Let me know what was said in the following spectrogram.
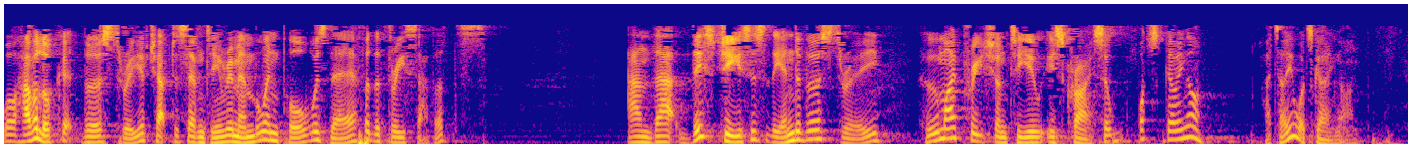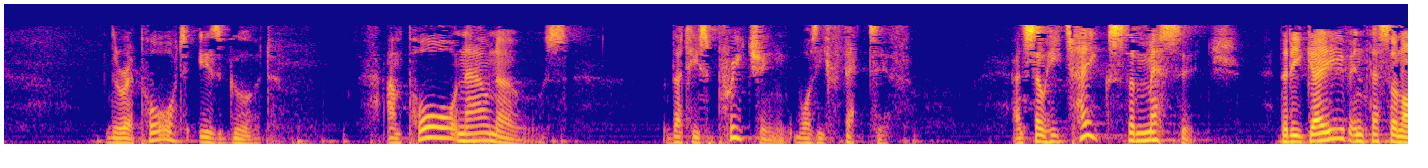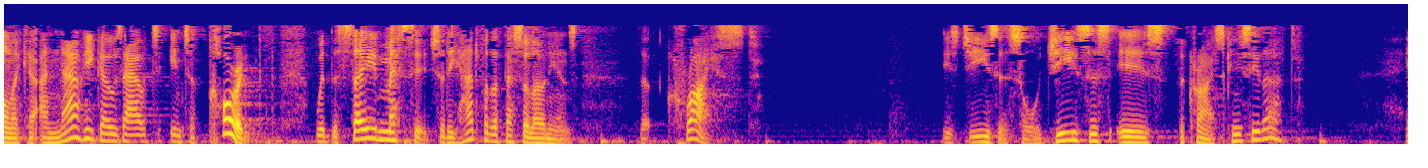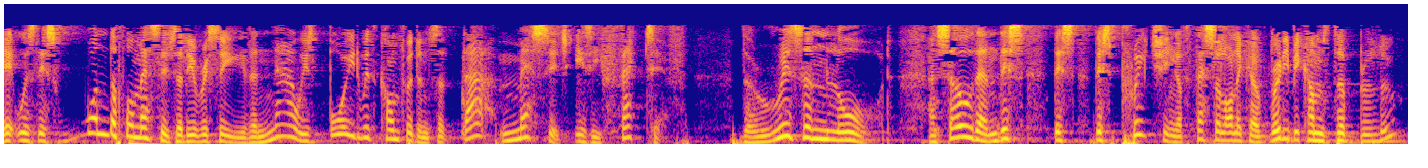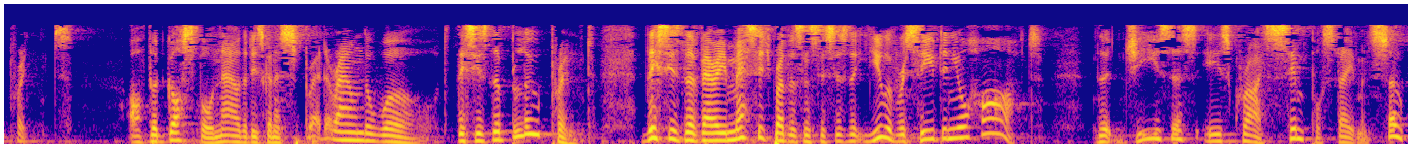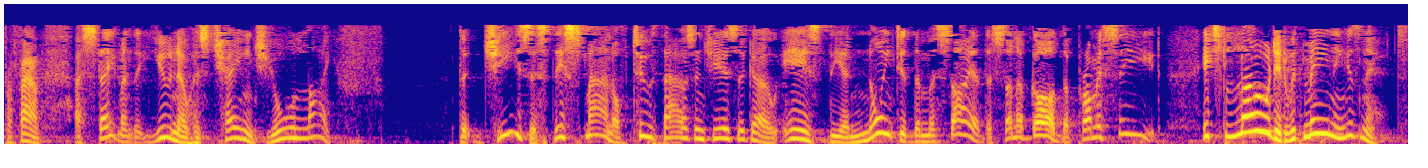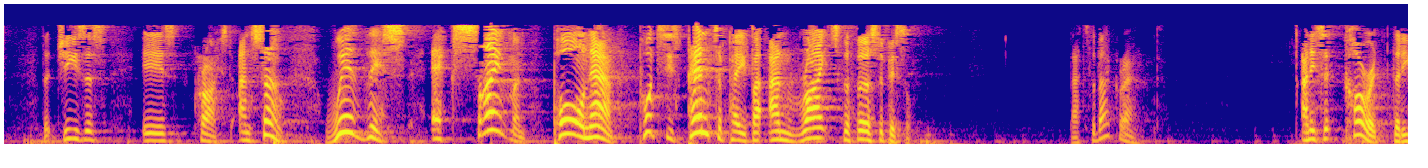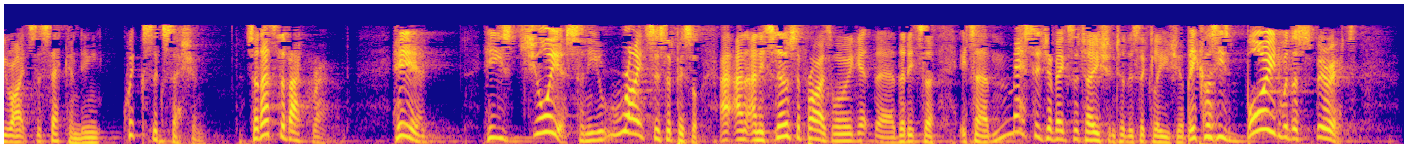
Well, have a look at verse 3 of chapter 17. Remember when Paul was there for the three Sabbaths? And that this Jesus, at the end of verse 3, whom I preach unto you, is Christ. So, what's going on? I tell you what's going on. The report is good. And Paul now knows that his preaching was effective. And so he takes the message that he gave in Thessalonica and now he goes out into Corinth with the same message that he had for the Thessalonians that Christ is Jesus, or Jesus is the Christ. Can you see that? It was this wonderful message that he received, and now he's buoyed with confidence that that message is effective. The risen Lord. And so then, this, this, this preaching of Thessalonica really becomes the blueprint of the gospel now that is going to spread around the world. This is the blueprint. This is the very message, brothers and sisters, that you have received in your heart that Jesus is Christ. Simple statement, so profound. A statement that you know has changed your life. That Jesus, this man of 2,000 years ago, is the anointed, the Messiah, the Son of God, the promised seed. It's loaded with meaning, isn't it? That Jesus is Christ. And so, with this excitement, Paul now puts his pen to paper and writes the first epistle. That's the background. And it's at Corinth that he writes the second in quick succession. So that's the background. Here, he's joyous and he writes this epistle. And, and, and, it's no surprise when we get there that it's a, it's a message of exhortation to this ecclesia because he's buoyed with the Spirit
